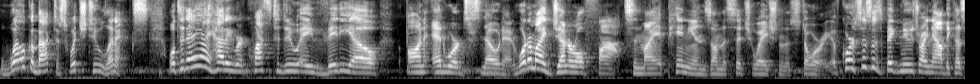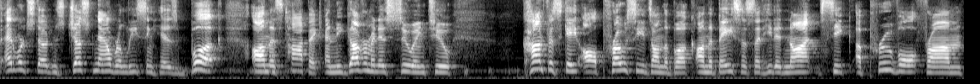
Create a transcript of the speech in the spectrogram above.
Welcome back to Switched to Linux. Well, today I had a request to do a video on Edward Snowden. What are my general thoughts and my opinions on the situation of the story? Of course, this is big news right now because Edward Snowden's just now releasing his book on this topic, and the government is suing to confiscate all proceeds on the book on the basis that he did not seek approval from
